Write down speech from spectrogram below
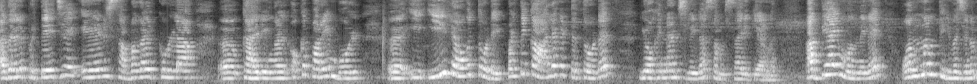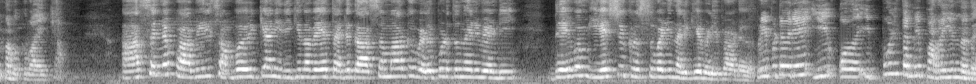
അതുപോലെ പ്രത്യേകിച്ച് ഏഴ് സഭകൾക്കുള്ള കാര്യങ്ങൾ ഒക്കെ പറയുമ്പോൾ ഈ- ലോകത്തോടെ ഇപ്പോഴത്തെ കാലഘട്ടത്തോട് യോഹനാൻ സ്ലീഹ സംസാരിക്കുകയാണ്. അധ്യായം ഒന്നിലെ ഒന്നാം തിരുവചനം നമുക്ക് വായിക്കാം. ആസന്ന ഭാവിയിൽ സംഭവിക്കാനിരിക്കുന്നവയെ തന്റെ ദാസന്മാർക്ക് വെളിപ്പെടുത്തുന്നതിന് വേണ്ടി ദൈവം യേശു ക്രിസ്തു വഴി നൽകിയ വെളിപാട്. പ്രിയപ്പെട്ടവരെ ഈ ഇപ്പോൾ തന്നെ പറയുന്നത്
